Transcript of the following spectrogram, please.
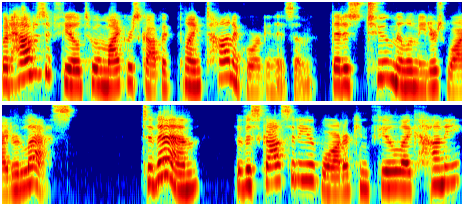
But how does it feel to a microscopic planktonic organism that is 2 millimeters wide or less? To them, the viscosity of water can feel like honey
